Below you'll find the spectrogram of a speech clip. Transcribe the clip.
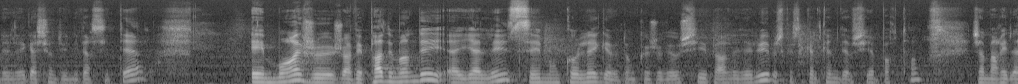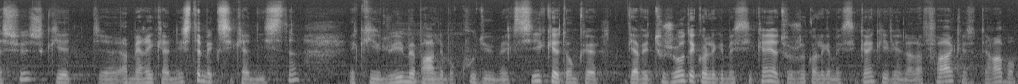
délégation d'universitaires. Et moi, je n'avais pas demandé à y aller. C'est mon collègue, donc je vais aussi parler de lui parce que c'est quelqu'un d'aussi important, Jean-Marie Lassus, qui est euh, américaniste, mexicaniste, et qui, lui, me parlait beaucoup du Mexique. Et donc, euh, il y avait toujours des collègues mexicains, il y a toujours des collègues mexicains qui viennent à la fac, etc. Bon,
